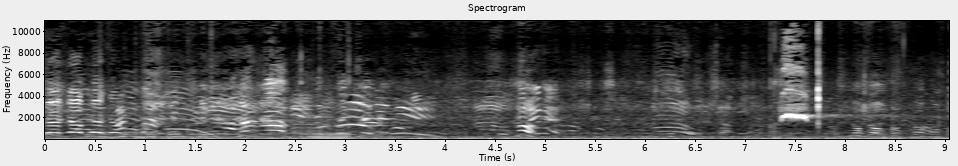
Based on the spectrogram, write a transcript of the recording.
Back up, back up! Get him up! Knock on, knock on.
